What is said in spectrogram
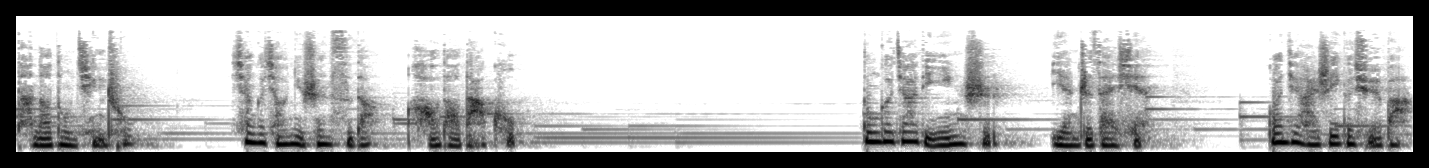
谈到动情处，像个小女生似的嚎啕大哭。东哥家底殷实，颜值在线，关键还是一个学霸，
